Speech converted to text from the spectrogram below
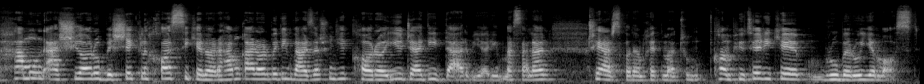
همون اشیا رو به شکل خاصی کنار هم قرار بدیم و ازشون یک کارایی جدید در بیاریم. مثلا چه ارز کنم خدمتون؟ کامپیوتری که روبروی ماست.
